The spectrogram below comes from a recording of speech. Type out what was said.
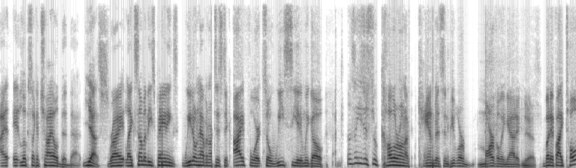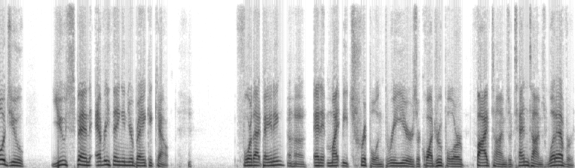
I it looks like a child did that. Yes. Right? Like some of these paintings, we don't have an artistic eye for it, so we see it and we go, looks like you just threw color on a canvas and people are marveling at it. Yes. But if I told you you spend everything in your bank account for that painting, Uh-huh. and it might be triple in three years or quadruple or five times or ten times, whatever.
